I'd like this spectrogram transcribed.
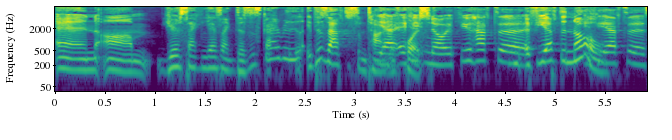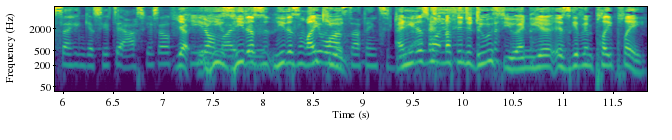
and um you're second guess. Like does this guy really? Like, this is after some time, yeah. of If course. you, no, if you have to, if you have to know, if you have to second guess, you have to ask yourself. Yeah, he, don't like he doesn't. He doesn't like He you. wants nothing to do and he doesn't want nothing to do with you. And you're is giving play, play.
